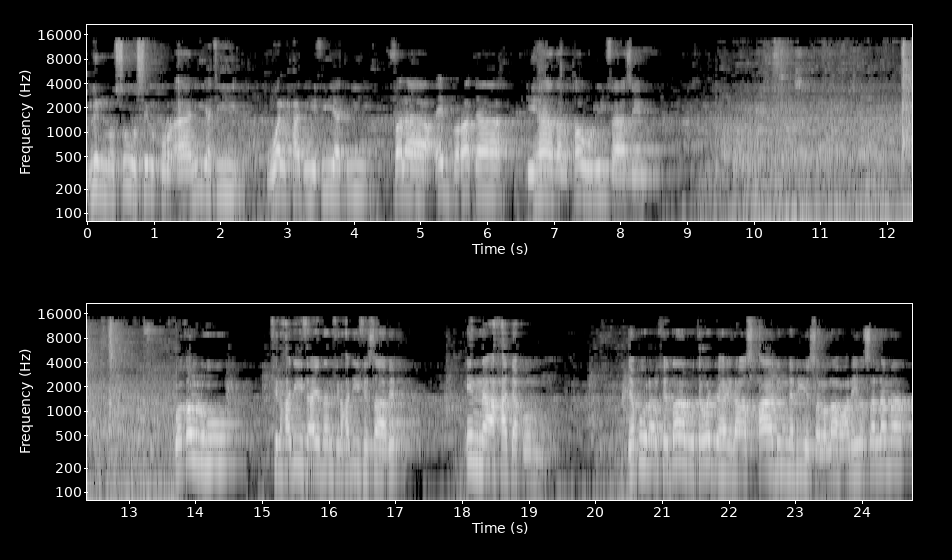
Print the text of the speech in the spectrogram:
linnusuusi alqur'aaniyati walxadiifiyati falaa cibrata bi hada alqowli alfaasid. Wa qowluhu fi lxadiidi aydan fi lxadiidi saabiq ina axadakum yaquul alkhitaabu tawajaha ilaa asxaabi الnabiyi salى اllahu alayh wasalama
